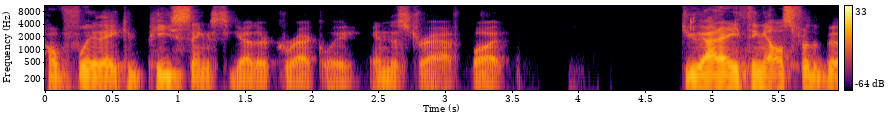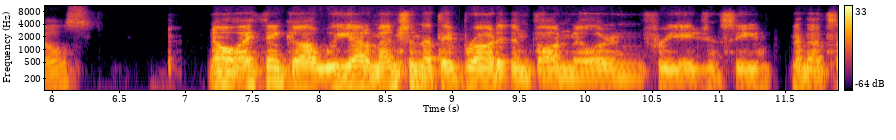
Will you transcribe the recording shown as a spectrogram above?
hopefully they can piece things together correctly in this draft. But do you got anything else for the Bills? No, I think uh, we got to mention that they brought in Von Miller in free agency, and that's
